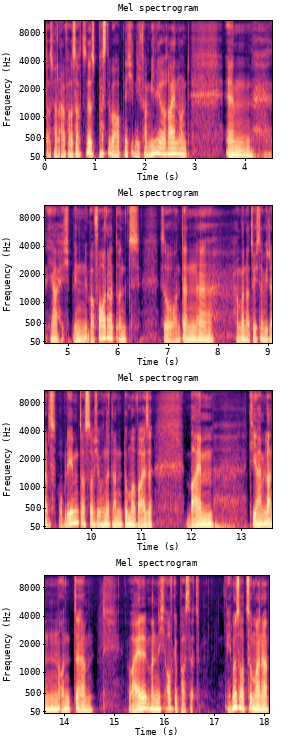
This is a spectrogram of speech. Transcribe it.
Dass man einfach sagt, das passt überhaupt nicht in die Familie rein und ähm, ja, ich bin überfordert und so. Und dann äh, haben wir natürlich dann wieder das Problem, dass solche Hunde dann dummerweise beim Tierheim landen und ähm, weil man nicht aufgepasst hat. Ich muss auch zu meiner,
